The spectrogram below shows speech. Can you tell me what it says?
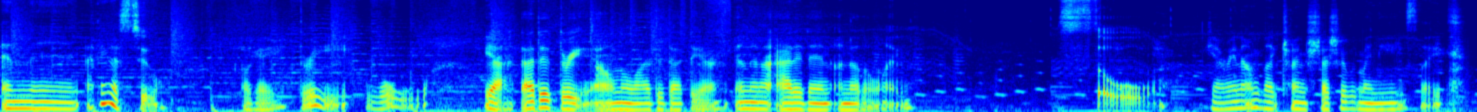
And then I think that's two. Okay three. Whoa. Yeah I did three. I don't know why I did that there. And then I added in another one. So yeah right now i'm like trying to stretch it with my knees like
